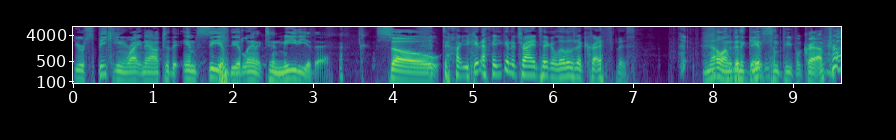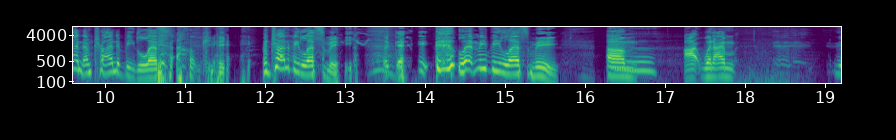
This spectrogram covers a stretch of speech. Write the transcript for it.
you're speaking right now to the MC of the Atlantic 10 Media Day. So are you gonna are you gonna try and take a little bit of credit for this? No, I'm going to give some people credit. I'm trying. I'm trying to be less. okay. Me. I'm trying to be less me. Okay, let me be less me. Um, I, when I'm uh,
